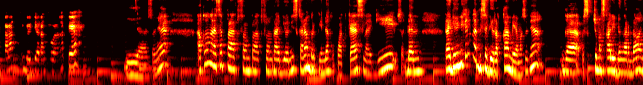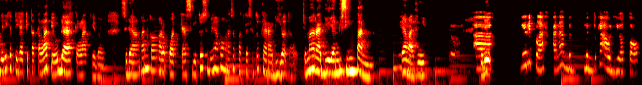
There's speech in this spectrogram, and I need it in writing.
Sekarang udah jarang banget ya. Iya, soalnya aku ngerasa platform-platform radio ini sekarang berpindah ke podcast lagi dan radio ini kan nggak bisa direkam ya, maksudnya nggak cuma sekali dengar doang. Jadi ketika kita telat ya udah telat gitu. Sedangkan kalau podcast gitu sebenarnya aku ngerasa podcast itu kayak radio tau, cuma radio yang disimpan, ya nggak sih? Ah, Jadi- mirip lah karena ben- bentuknya audio talk.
